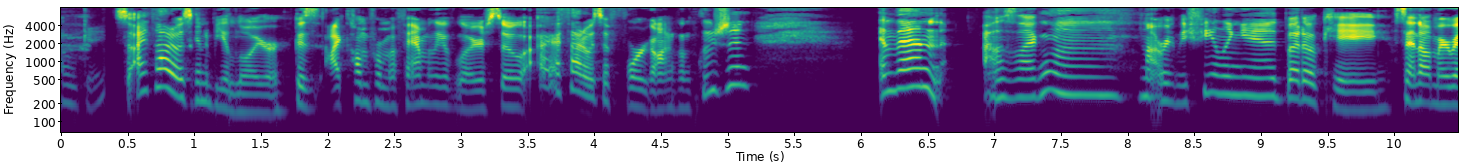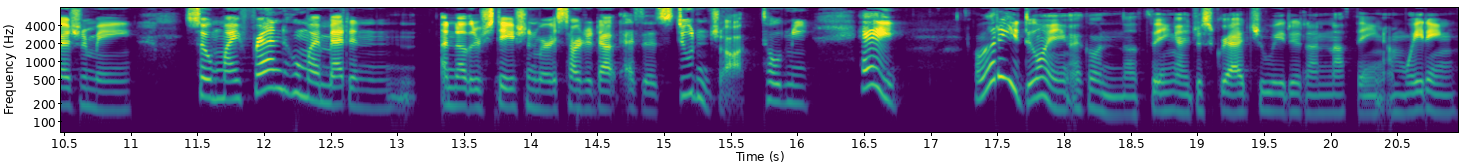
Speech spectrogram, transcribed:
Okay. So I thought I was going to be a lawyer because I come from a family of lawyers. So I, I thought it was a foregone conclusion. And then I was like, hmm, not really feeling it, but okay. Sent out my resume. So my friend whom I met in another station where I started out as a student jock told me, hey, what are you doing? I go, nothing. I just graduated on nothing. I'm waiting,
